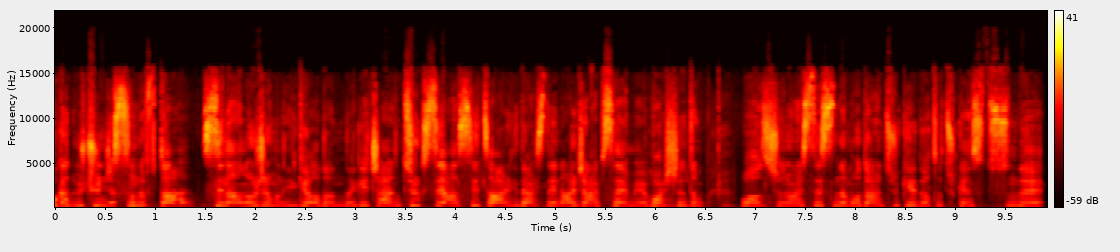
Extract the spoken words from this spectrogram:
Fakat 3. sınıfta Sinan hocamın ilgi alanına geçen Türk siyasi tarihi derslerini acayip sevmeye başladım. Boğaziçi Üniversitesi'nde Modern Türkiye'de Atatürk Enstitüsü'nde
